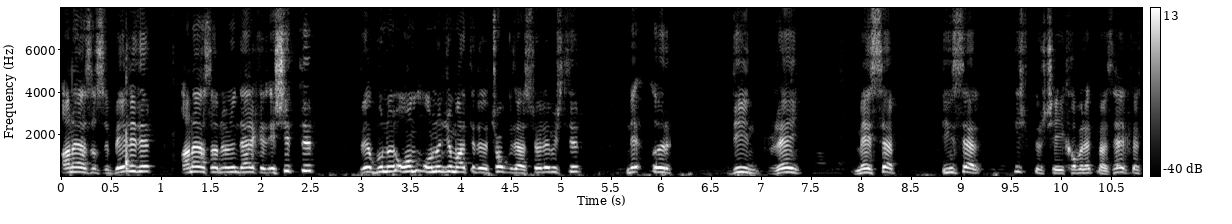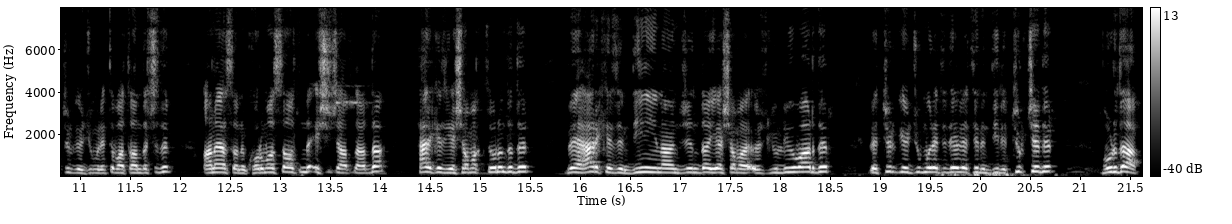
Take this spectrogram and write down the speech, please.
Anayasası bellidir. Anayasanın önünde herkes eşittir. Ve bunu 10. 10. maddede de çok güzel söylemiştir. Ne ırk, din, renk, mezhep, dinsel hiçbir şeyi kabul etmez. Herkes Türkiye Cumhuriyeti vatandaşıdır. Anayasanın koruması altında eşit şartlarda herkes yaşamak zorundadır. Ve herkesin dini inancında yaşama özgürlüğü vardır. Ve Türkiye Cumhuriyeti Devleti'nin dili Türkçedir. Burada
